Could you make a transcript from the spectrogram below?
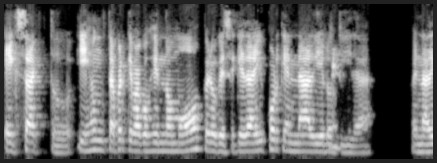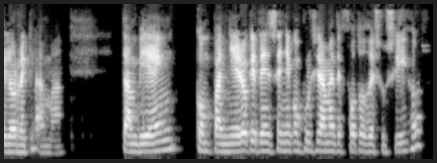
Exacto. Y es un tupper que va cogiendo moho, pero que se queda ahí porque nadie lo tira, pues nadie lo reclama. También compañero que te enseñe compulsivamente fotos de sus hijos.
